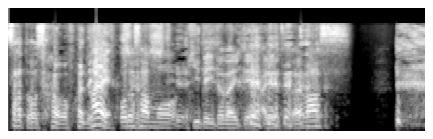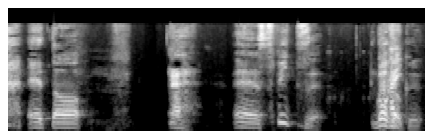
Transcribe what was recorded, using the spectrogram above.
佐藤さんをお招きいはい、小田さんも聞いていただいてありがとうございます。えっと、ええースピッツ5曲、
